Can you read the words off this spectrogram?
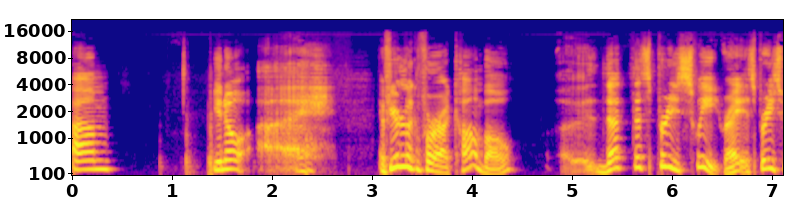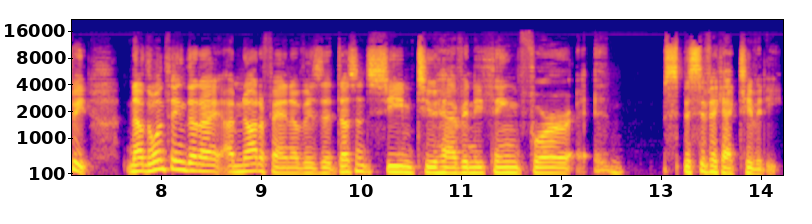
Um, you know, uh, if you're looking for a combo, that that's pretty sweet, right? It's pretty sweet. Now, the one thing that I, I'm not a fan of is it doesn't seem to have anything for uh, specific activity.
